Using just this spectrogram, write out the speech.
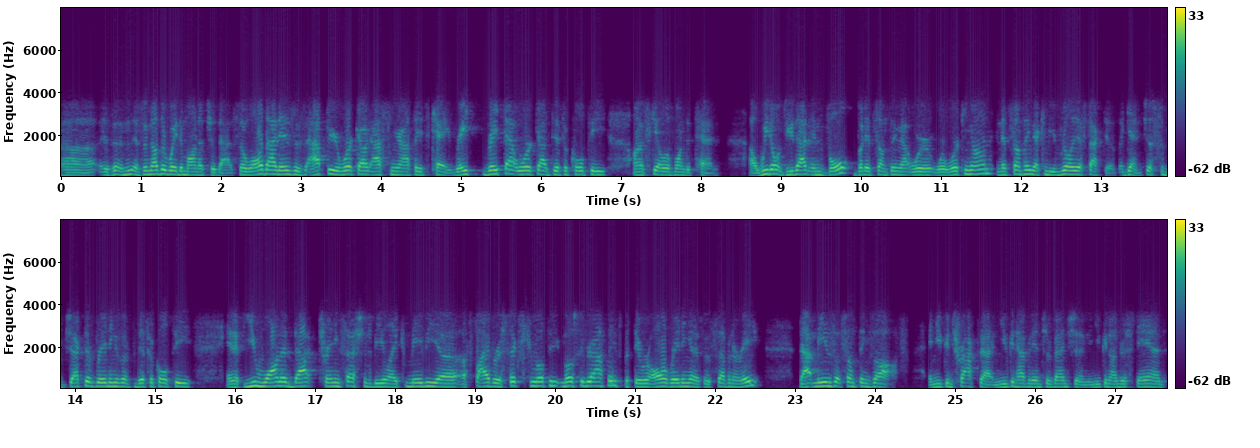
uh, is, is another way to monitor that. So all that is is after your workout, asking your athletes, okay, rate rate that workout difficulty on a scale of one to ten. Uh, we don't do that in Volt, but it's something that we're we're working on, and it's something that can be really effective. Again, just subjective ratings of difficulty and if you wanted that training session to be like maybe a, a five or a six for most of, most of your athletes, but they were all rating it as a seven or eight, that means that something's off. And you can track that and you can have an intervention and you can understand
